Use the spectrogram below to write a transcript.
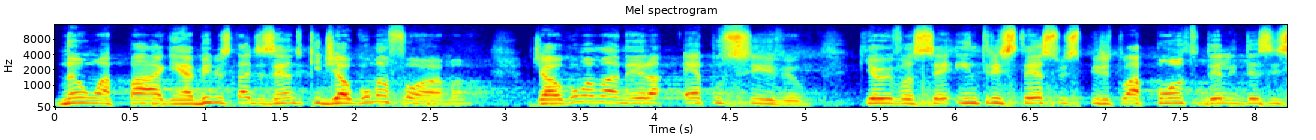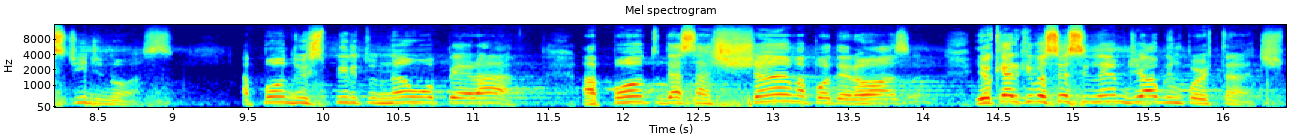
não apaguem. A Bíblia está dizendo que de alguma forma, de alguma maneira, é possível que eu e você entristeça o espírito a ponto dele desistir de nós, a ponto do espírito não operar a ponto dessa chama poderosa. E eu quero que você se lembre de algo importante.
